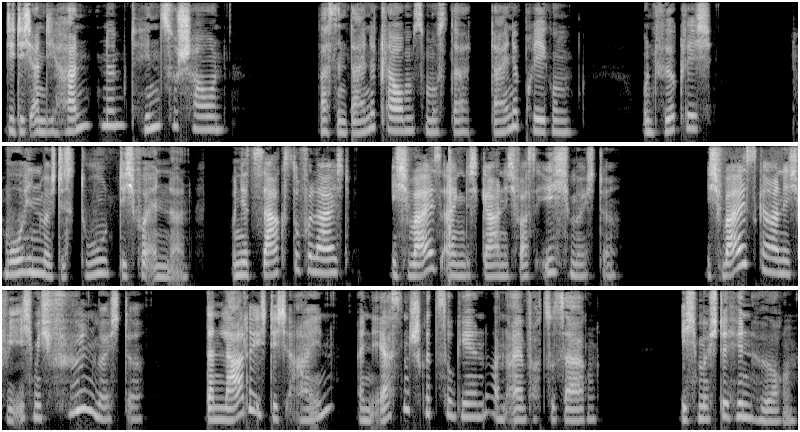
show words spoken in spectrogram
die dich an die Hand nimmt, hinzuschauen, was sind deine Glaubensmuster, deine Prägung und wirklich, wohin möchtest du dich verändern? Und jetzt sagst du vielleicht, ich weiß eigentlich gar nicht, was ich möchte. Ich weiß gar nicht, wie ich mich fühlen möchte. Dann lade ich dich ein, einen ersten Schritt zu gehen und einfach zu sagen, ich möchte hinhören.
